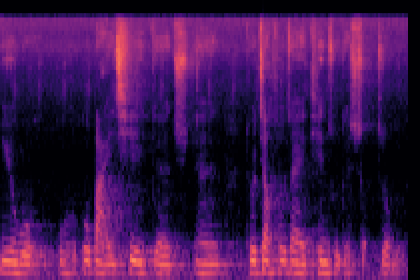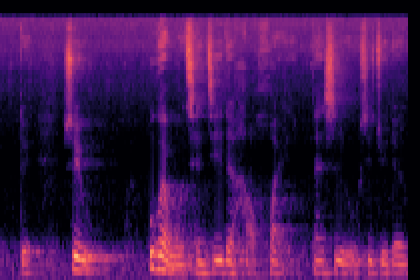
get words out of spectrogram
因为我我我把一切的嗯都交托在天主的手中，对，所以不管我成绩的好坏，但是我是觉得，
